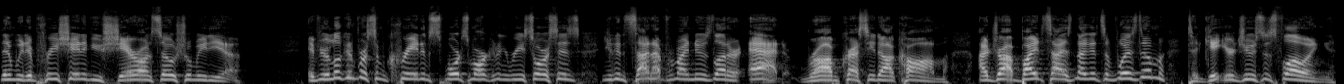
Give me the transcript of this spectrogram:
then we'd appreciate if you share on social media. If you're looking for some creative sports marketing resources, you can sign up for my newsletter at robcressy.com. I drop bite sized nuggets of wisdom to get your juices flowing.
